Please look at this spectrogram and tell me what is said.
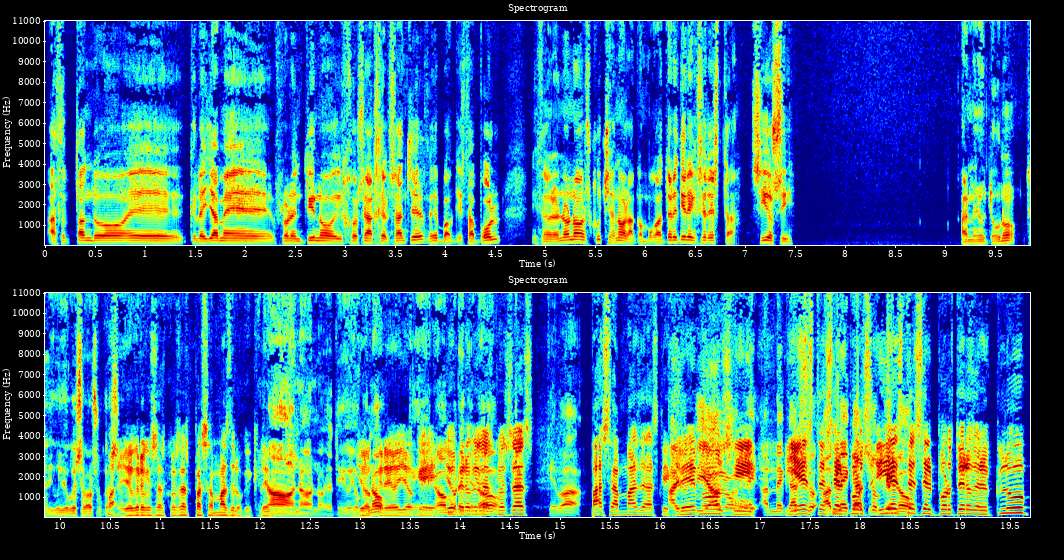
aceptando eh, que le llame Florentino y José Ángel Sánchez, eh, aquí está Paul, diciéndole, no, no, escucha, no, la convocatoria tiene que ser esta, sí o sí. Al minuto uno, te digo yo que se va a su casa. Bueno, yo creo que esas cosas pasan más de lo que creemos. No, no, no, ya te digo yo, Yo que no. creo yo que que, no, yo hombre, creo que, que esas no, cosas que va. pasan más de las que Hay creemos y, este, es el, por- y este no. es el portero del club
